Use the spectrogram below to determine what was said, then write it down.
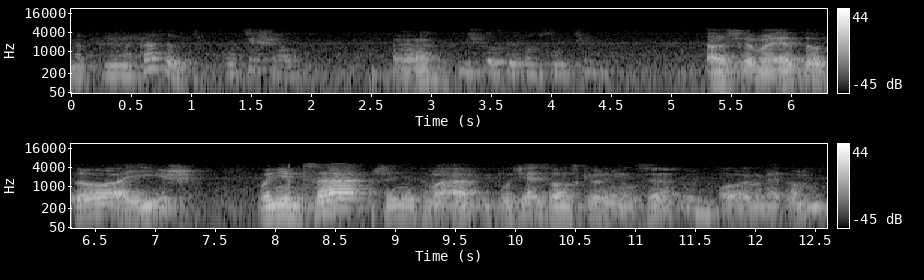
на- не наказывают. Утешал. А? И что в этом случае? עד шемет, то аиш, ванемца шенитма, и получается он сквернился, огерметом,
